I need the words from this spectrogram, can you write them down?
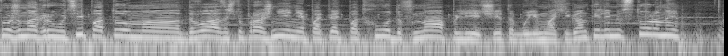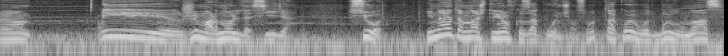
тоже на грудь. И потом э, два значит, упражнения по 5 подходов на плечи. Это были махи гантелями в стороны. э, и жим Арнольда сидя. Все. И на этом наша тренировка закончилась. Вот такой вот был у нас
